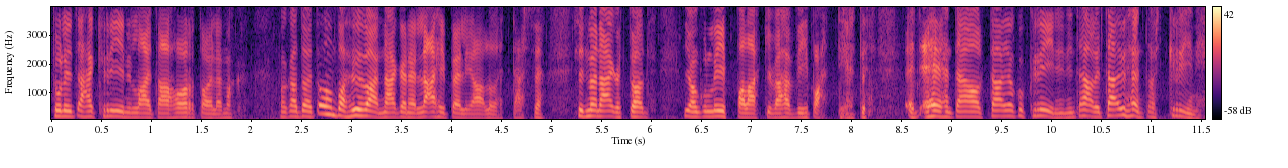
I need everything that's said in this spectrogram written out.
Tulin tähän greenin laitaan hortoilemaan. Mä katsoin, että onpa hyvän näköinen lähipelialue tässä. Sitten mä näin, kun tuolta jonkun lippalakki vähän vipatti, että, että, että eihän tää ole, tää on joku greeni, niin tää oli tää 11 greeni.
